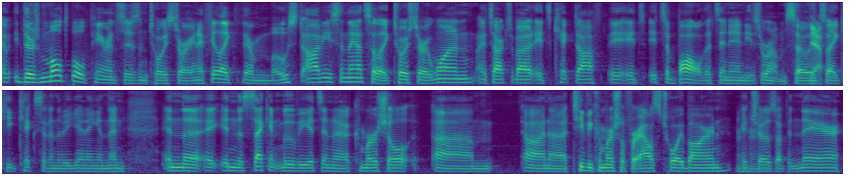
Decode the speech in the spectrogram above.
uh, there's multiple appearances in Toy Story, and I feel like they're most obvious in that. So, like Toy Story One, I talked about, it's kicked off. It's it's a ball that's in Andy's room, so it's Yeah. like he kicks it in the beginning, and then in the in the second movie, it's in a commercial. Um, on a TV commercial for Al's Toy Barn, it shows up in there.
